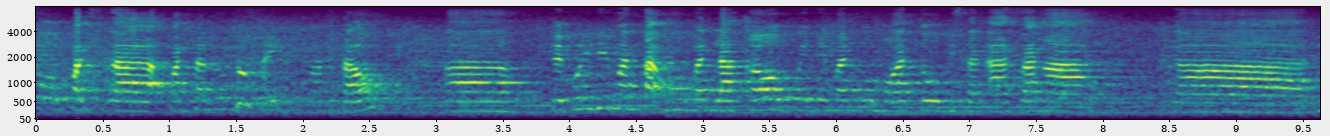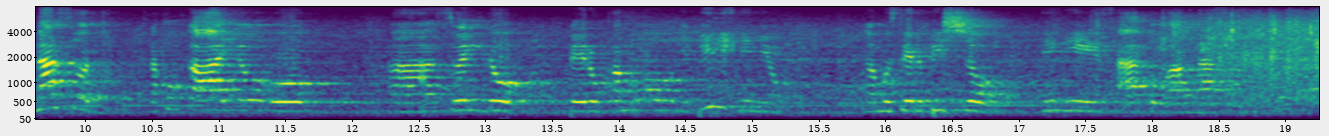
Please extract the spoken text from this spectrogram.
pag sa pagsaludo sa inyong mga tao. Ah, kay pwede man ta mo manlakaw, pwede man mo mo ato bisan asa nga nga nasod nako kayo o ah, sweldo pero kamo gipili ninyo nga mo serbisyo dinhi sa ato ang nasod.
